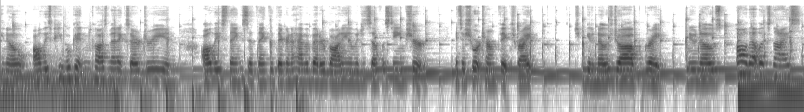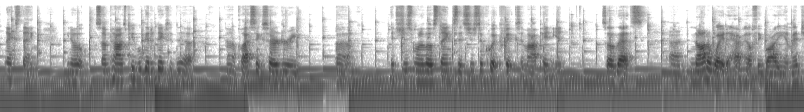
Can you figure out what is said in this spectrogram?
you know, all these people getting cosmetic surgery and all these things to think that they're going to have a better body image and self esteem, sure, it's a short term fix, right? You can get a nose job, great. New nose, oh, that looks nice. Next thing. You know, sometimes people get addicted to uh, plastic surgery. Um, it's just one of those things It's just a quick fix, in my opinion. So that's uh, not a way to have healthy body image.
